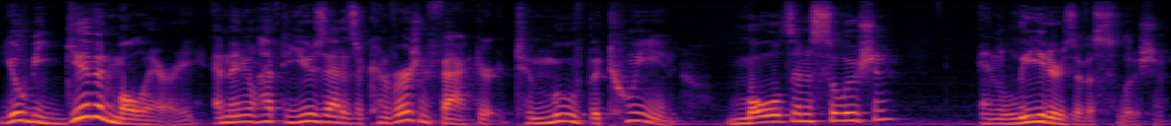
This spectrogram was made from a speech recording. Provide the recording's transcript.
you'll be given molarity, and then you'll have to use that as a conversion factor to move between moles in a solution and liters of a solution.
